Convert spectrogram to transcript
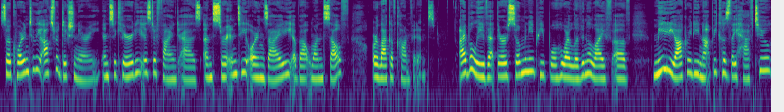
So, according to the Oxford Dictionary, insecurity is defined as uncertainty or anxiety about oneself or lack of confidence. I believe that there are so many people who are living a life of mediocrity not because they have to,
